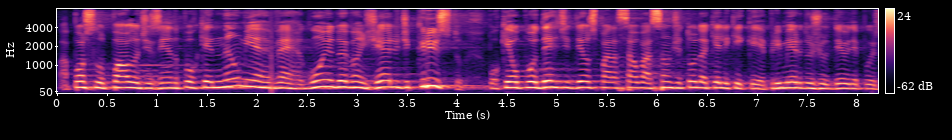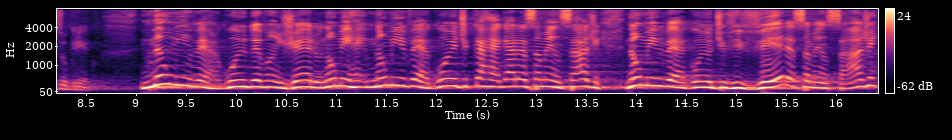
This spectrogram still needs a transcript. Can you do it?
Apóstolo Paulo dizendo: Porque não me envergonho do evangelho de Cristo, porque é o poder de Deus para a salvação de todo aquele que quer, primeiro do judeu e depois do grego. Não me envergonho do Evangelho, não me, não me envergonho de carregar essa mensagem, não me envergonho de viver essa mensagem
